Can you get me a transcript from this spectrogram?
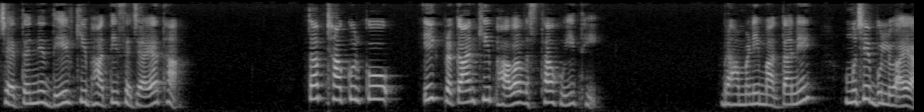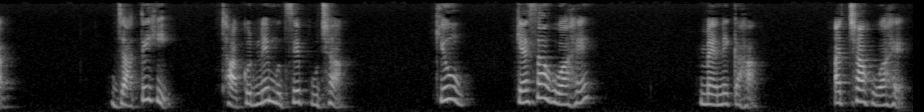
चैतन्य देव की भांति सजाया था। तब ठाकुर को एक प्रकार की भावावस्था हुई थी। ब्राह्मणी माता ने मुझे बुलवाया। जाते ही ठाकुर ने मुझसे पूछा, क्यों? कैसा हुआ है? मैंने कहा अच्छा हुआ है।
